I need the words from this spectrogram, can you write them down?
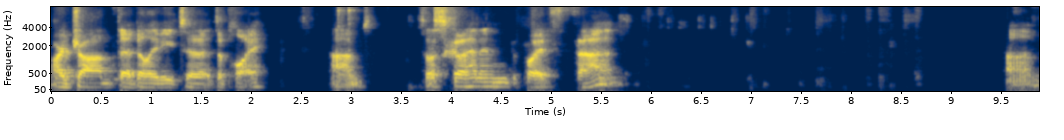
our job the ability to deploy. Um, so let's go ahead and deploy that. Um,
